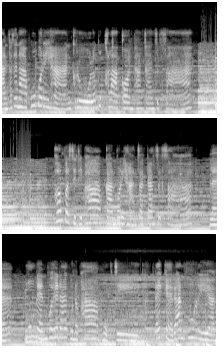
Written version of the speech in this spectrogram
การพัฒนาผู้บริหารครูและบุคลากรทางการศึกษา เพิ่มประสิทธิภาพการบริหารจัดการศึกษา และมุ่งเน้นเพื่อให้ได้คุณภาพ 6G ได้แก่ด้านผู้เรียน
